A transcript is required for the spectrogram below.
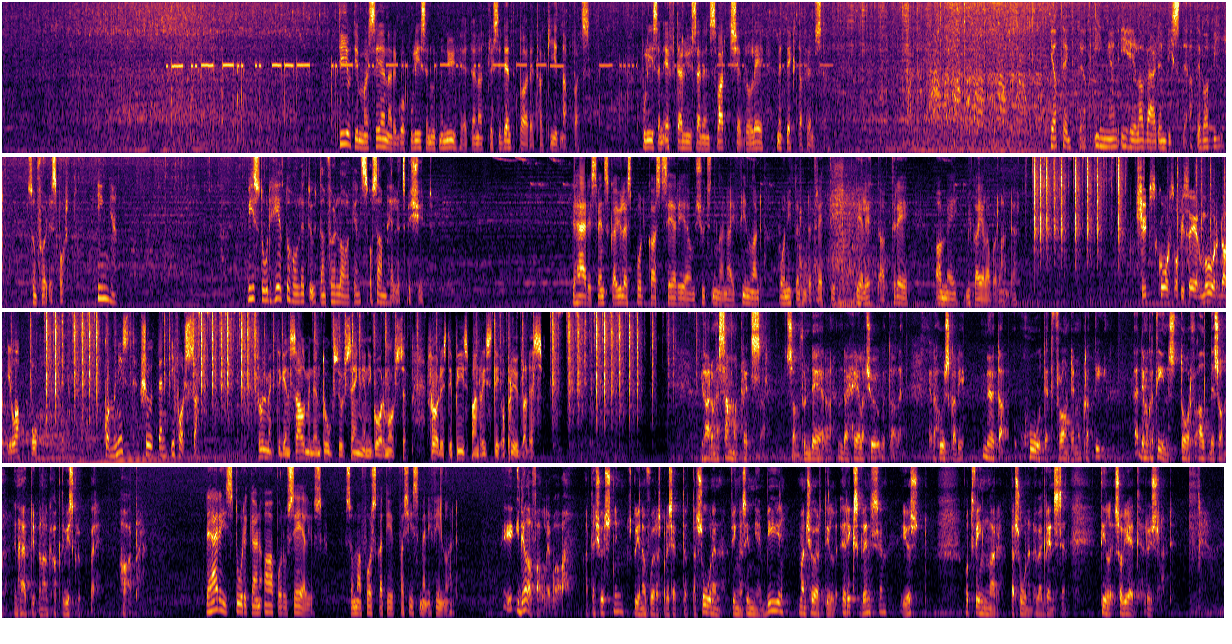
Tio timmar senare går polisen ut med nyheten att presidentparet har kidnappats. Polisen efterlyser en svart Chevrolet med täckta fönster. Jag tänkte att ingen i hela världen visste att det var vi som fördes bort. Ingen. Vi stod helt och hållet utanför lagens och samhällets beskydd. Det här är Svenska Yles podcastserie om skjutsningarna i Finland år 1930, del 1 av 3, av mig, Mikaela Vorlander. Skyddskårsofficer mördad i Lappo. Kommunist skjuten i Forsa. Fullmäktigen Salminen togs ur sängen igår morse, fördes till Pispan Risti och pryglades. Vi har de här samma kretsar som funderar under hela 20-talet. Hur ska vi möta hotet från demokratin? Demokratin står för allt det som den här typen av aktivistgrupper hatar. Det här är historikern Apo Roselius som har forskat i fascismen i Finland. Idealfallet var att en skjutsning skulle genomföras på det sättet att personen tvingas in i en bil, man kör till riksgränsen i öst och tvingar personen över gränsen till Sovjet-Ryssland.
